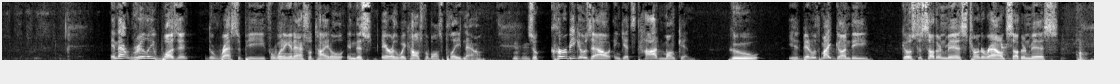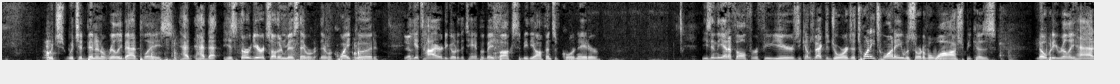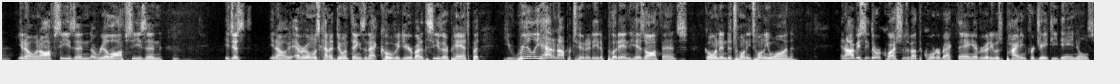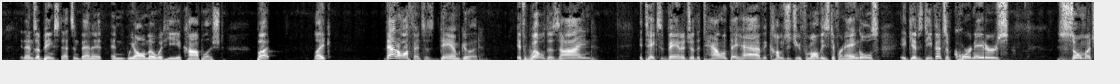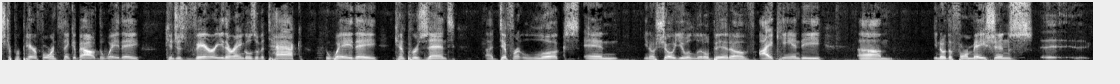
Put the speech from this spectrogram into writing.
And that really wasn't the recipe for winning a national title in this era, the way college football is played now. Mm-hmm. So Kirby goes out and gets Todd Monken, who had been with Mike Gundy, goes to Southern Miss, turned around Southern Miss, which which had been in a really bad place. Had had that his third year at Southern Miss, they were they were quite good. Yep. He gets hired to go to the Tampa Bay Bucks to be the offensive coordinator. He's in the NFL for a few years. He comes back to Georgia. 2020 was sort of a wash because nobody really had, you know, an off season, a real off season. He just, you know, everyone was kind of doing things in that COVID year by the seat of their pants, but he really had an opportunity to put in his offense going into 2021. And obviously there were questions about the quarterback thing. Everybody was pining for JT Daniels. It ends up being Stetson Bennett, and we all know what he accomplished. But like that offense is damn good. It's well designed. It takes advantage of the talent they have. It comes at you from all these different angles. It gives defensive coordinators so much to prepare for and think about. The way they can just vary their angles of attack, the way they can present uh, different looks and you know show you a little bit of eye candy. Um, you know the formations, uh,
